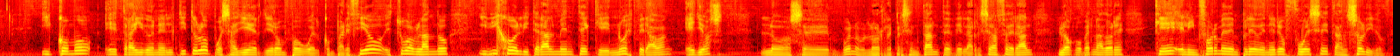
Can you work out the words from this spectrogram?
Y como he traído en el título, pues ayer Jerome Powell compareció, estuvo hablando y dijo literalmente que no esperaban ellos los eh, bueno los representantes de la Reserva Federal, los gobernadores, que el informe de empleo de enero fuese tan sólido.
